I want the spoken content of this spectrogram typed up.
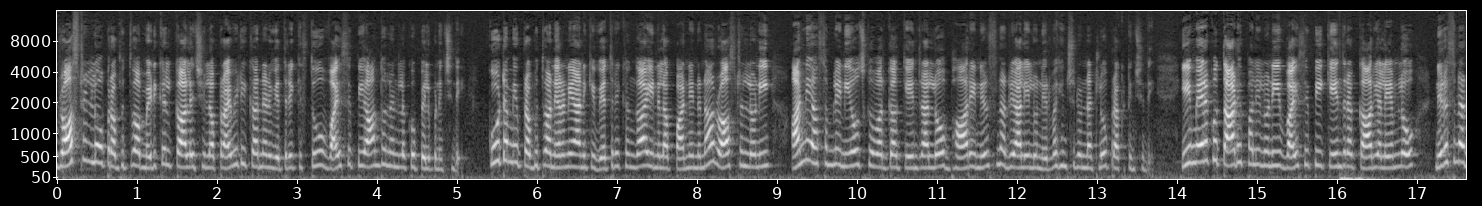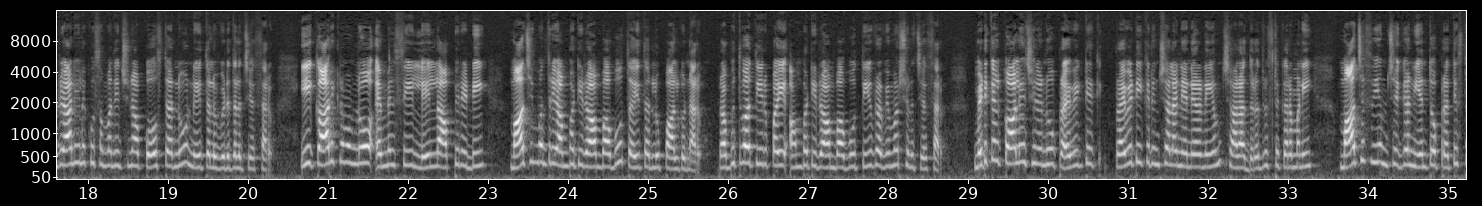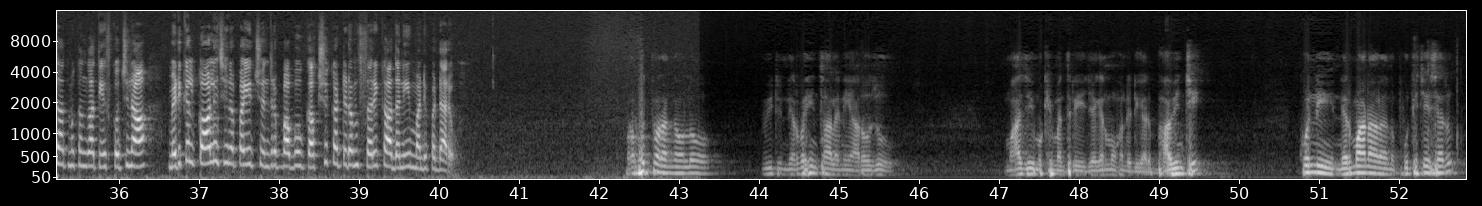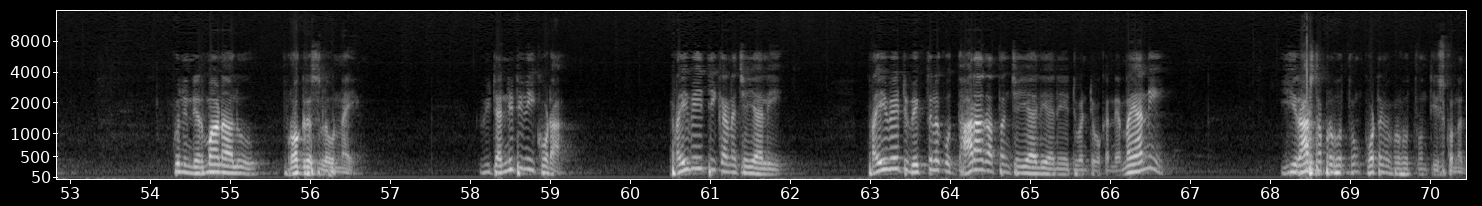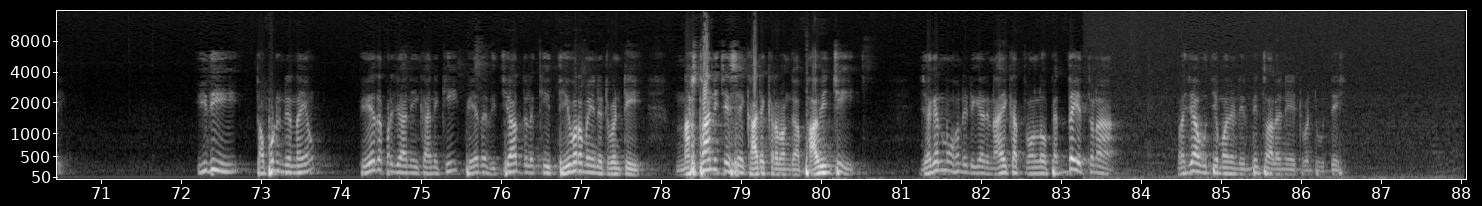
రాష్ట్రంలో ప్రభుత్వ మెడికల్ కాలేజీల ప్రైవేటీకరణను వ్యతిరేకిస్తూ వైసీపీ ఆందోళనలకు పిలుపునిచ్చింది. కూటమి ప్రభుత్వ నిర్ణయానికి వ్యతిరేకంగా ఈ నెల పన్నెండున రాష్ట్రంలోని అన్ని అసెంబ్లీ నియోజకవర్గ కేంద్రాల్లో భారీ నిరసన ర్యాలీలు నిర్వహించనున్నట్లు ప్రకటించింది. ఈ మేరకు తాడేపల్లిలోని వైసీపీ కేంద్ర కార్యాలయంలో నిరసన ర్యాలీలకు సంబంధించిన పోస్టర్ను నేతలు విడుదల చేశారు. ఈ కార్యక్రమంలో ఎమ్మెల్సీ లేళ్ళ అప్పిరెడ్డి మాజీ మంత్రి అంబటి రాంబాబు తదితరులు పాల్గొన్నారు. ప్రభుత్వ తీరుపై అంబటి రాంబాబు తీవ్ర విమర్శలు చేశారు. మెడికల్ కాలేజీలను ప్రైవేటీ ప్రైవేటీకరించాలనే నిర్ణయం చాలా దురదృష్టకరమని మాజీ సీఎం జగన్ ఎంతో ప్రతిష్టాత్మకంగా తీసుకొచ్చిన మెడికల్ కాలేజీలపై చంద్రబాబు కక్ష కట్టడం సరికాదని మండిపడ్డారు. ప్రభుత్వ రంగంలో వీటిని నిర్వహించాలని ఆ రోజు మాజీ ముఖ్యమంత్రి జగన్మోహన్ రెడ్డి గారు భావించి కొన్ని నిర్మాణాలను పూర్తి చేశారు. కొన్ని నిర్మాణాలు ప్రోగ్రెస్లో ఉన్నాయి. వీటన్నిటినీ కూడా ప్రైవేటీకరణ చేయాలి ప్రైవేటు వ్యక్తులకు ధారాదత్తం చేయాలి అనేటువంటి ఒక నిర్ణయాన్ని ఈ రాష్ట్ర ప్రభుత్వం కూటమి ప్రభుత్వం తీసుకున్నది. ఇది తప్పుడు నిర్ణయం. పేద ప్రజానీకానికి పేద విద్యార్థులకి తీవ్రమైనటువంటి నష్టాన్ని చేసే కార్యక్రమంగా భావించి జగన్మోహన్ రెడ్డి గారి నాయకత్వంలో పెద్ద ఎత్తున ప్రజా ఉద్యమాన్ని నిర్మించాలనేటువంటి ఉద్దేశం.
